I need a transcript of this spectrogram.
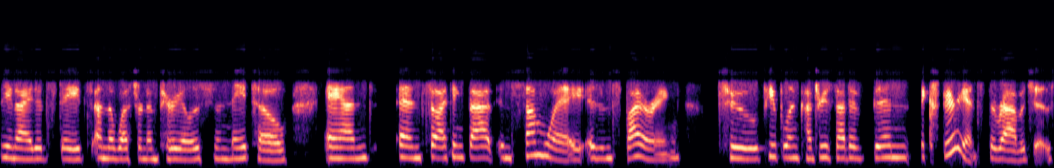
the United States and the Western imperialists and NATO. And and so I think that in some way is inspiring to people in countries that have been experienced the ravages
